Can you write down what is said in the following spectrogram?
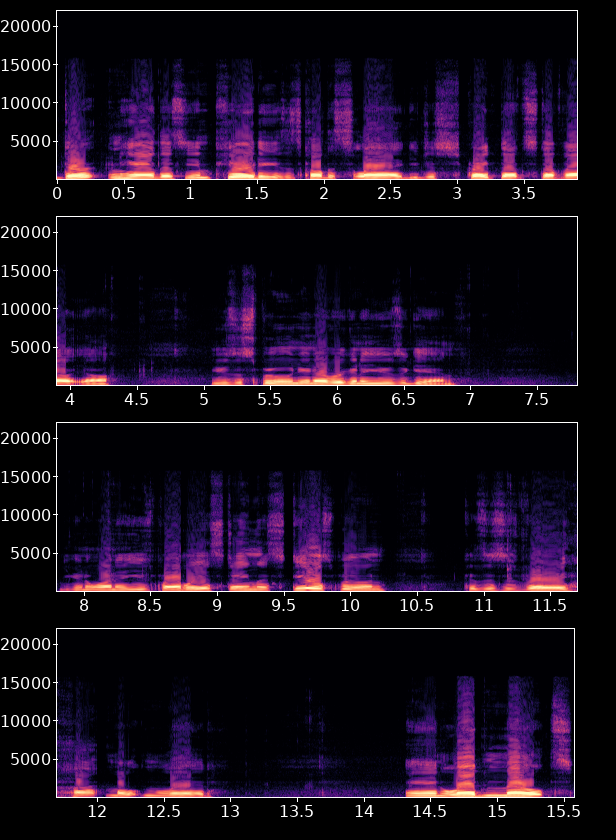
dirt in here. That's the impurities. It's called the slag. You just scrape that stuff out, y'all. Use a spoon you're never going to use again. You're going to want to use probably a stainless steel spoon because this is very hot molten lead. And lead melts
